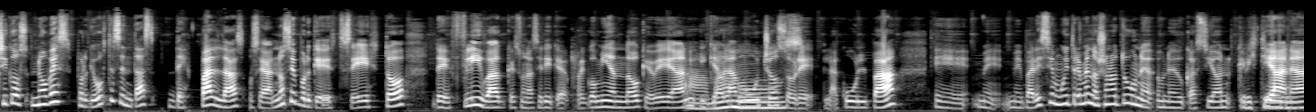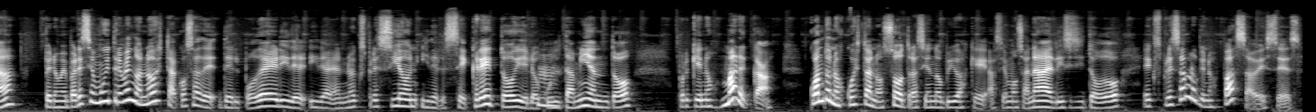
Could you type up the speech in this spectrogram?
chicos, no ves, porque vos te sentás de espaldas, o sea, no sé por qué sé esto, de Fleabag, que es una serie que recomiendo que vean y que habla mucho sobre la culpa, eh, me, me parece muy tremendo. Yo no tuve una, una educación cristiana, Cristiana. pero me parece muy tremendo, ¿no? Esta cosa de- del poder y de, y de la no expresión y del secreto y del Mm. ocultamiento, porque nos marca. ¿Cuánto nos cuesta a nosotras, siendo pibas que hacemos análisis y todo, expresar lo que nos pasa a veces?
